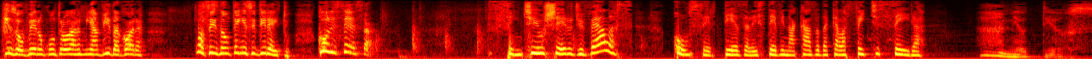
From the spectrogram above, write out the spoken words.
Resolveram controlar minha vida agora. Vocês não têm esse direito. Com licença. Sentiu o cheiro de velas? Com certeza ela esteve na casa daquela feiticeira. Ah, meu Deus.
